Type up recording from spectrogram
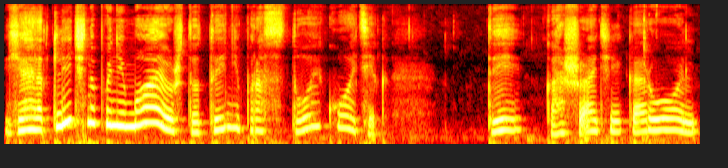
я отлично понимаю, что ты не простой котик. Ты кошачий король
